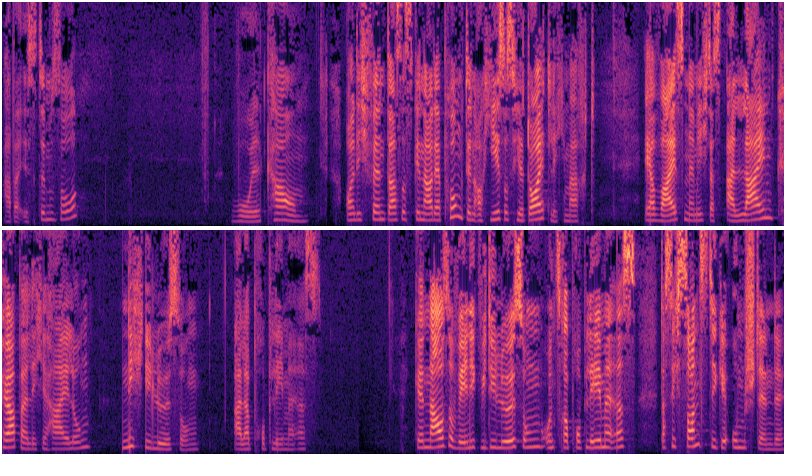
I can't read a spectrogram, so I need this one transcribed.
Aber ist dem so? Wohl kaum. Und ich finde, das ist genau der Punkt, den auch Jesus hier deutlich macht. Er weiß nämlich, dass allein körperliche Heilung nicht die Lösung aller Probleme ist. Genauso wenig wie die Lösung unserer Probleme ist, dass sich sonstige Umstände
